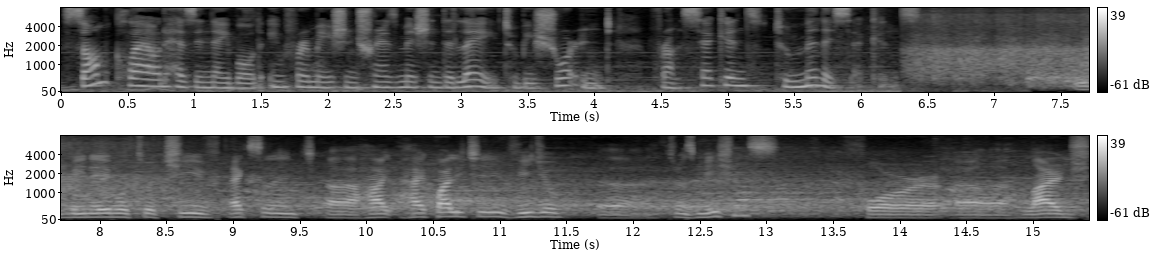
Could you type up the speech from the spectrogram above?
Some cloud has enabled information transmission delay to be shortened from seconds to milliseconds. We've been able to achieve excellent uh, high, high quality video uh, transmissions for uh, large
